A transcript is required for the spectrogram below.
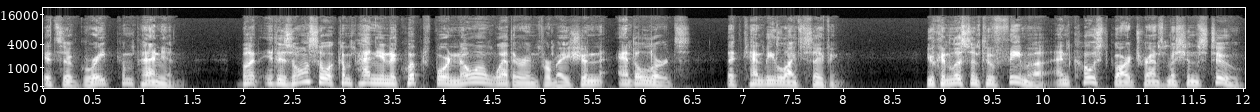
it's a great companion. But it is also a companion equipped for NOAA weather information and alerts that can be life saving. You can listen to FEMA and Coast Guard transmissions too.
